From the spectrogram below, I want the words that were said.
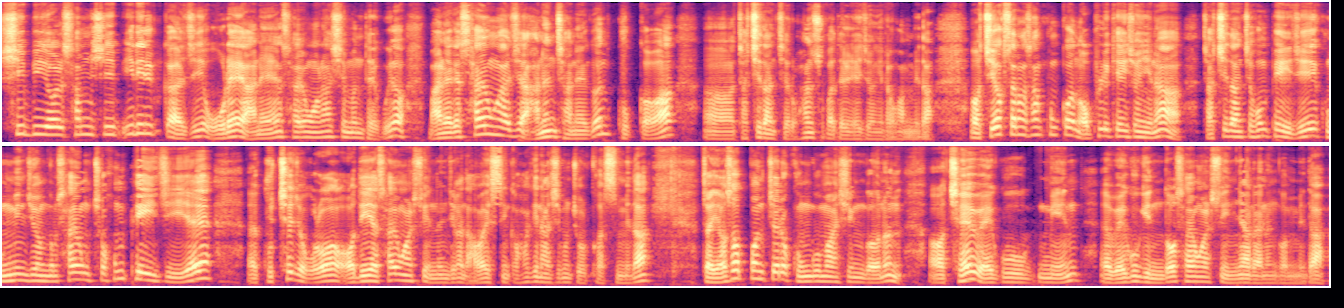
12월 31일까지 올해 안에 사용을 하시면 되고요. 만약에 사용하지 않은 잔액은 국가와 어, 자치단체로 환수가 될 예정이라고 합니다. 어, 지역사랑 상품권 어플리케이션이나 자치단체 홈페이지, 국민지원금 사용처 홈페이지에 에, 구체적으로 어디에 사용할 수 있는지가 나와 있으니까 확인하시면 좋을 것 같습니다. 자, 여섯 번째로 궁금하신 거는 어, 재외국민, 에, 외국인도 사용할 수 있냐라는 겁니다.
